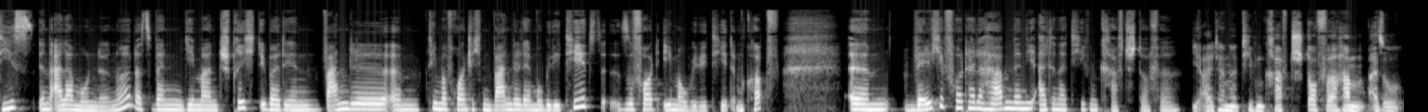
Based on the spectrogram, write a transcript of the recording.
dies in aller Munde, ne, dass wenn jemand spricht über den Wandel, ähm, klimafreundlichen Wandel der Mobilität, sofort E-Mobilität im Kopf. Ähm, welche Vorteile haben denn die alternativen Kraftstoffe? Die alternativen Kraftstoffe haben also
